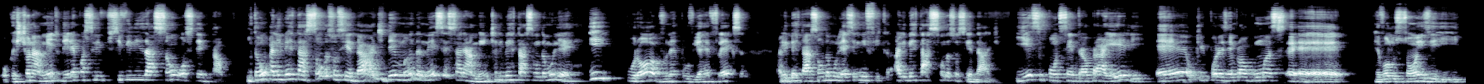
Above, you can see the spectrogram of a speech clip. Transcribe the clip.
O questionamento dele é com a civilização ocidental. Então, a libertação da sociedade demanda necessariamente a libertação da mulher. E, por óbvio, né, por via reflexa, a libertação da mulher significa a libertação da sociedade. E esse ponto central para ele é o que, por exemplo, algumas é, é, é revoluções e, e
